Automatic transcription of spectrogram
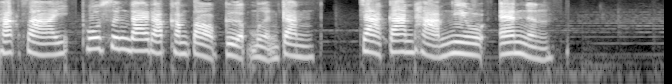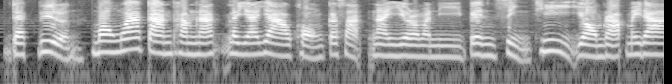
พรรคซ้าย ผู้ซึ่งได้รับคำตอบเกือบเหมือนกัน จากการถามนิวแอนนนดักเดือนมองว่าการพำนักระยะยาวของกษัตริย์ในเยอรมนีเป็นสิ่งที่ยอมรับไม่ได้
